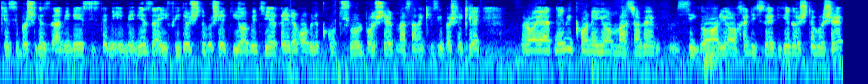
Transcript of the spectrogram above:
کسی باشه که زمینه سیستم ایمنی ضعیفی داشته باشه دیابتی غیر قابل کنترل باشه مثلا کسی باشه که رایت نمی‌کنه یا مصرف سیگار یا خیلی چیزای دیگه داشته باشه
